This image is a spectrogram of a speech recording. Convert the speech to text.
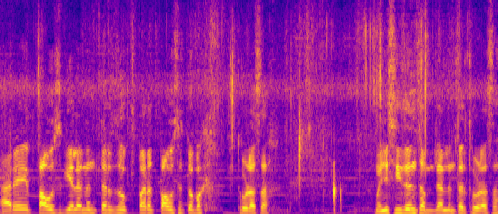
अरे पाऊस गेल्यानंतर जो परत पाऊस येतो बघ थोडासा. म्हणजे सीझन संपल्यानंतर थोडासा.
